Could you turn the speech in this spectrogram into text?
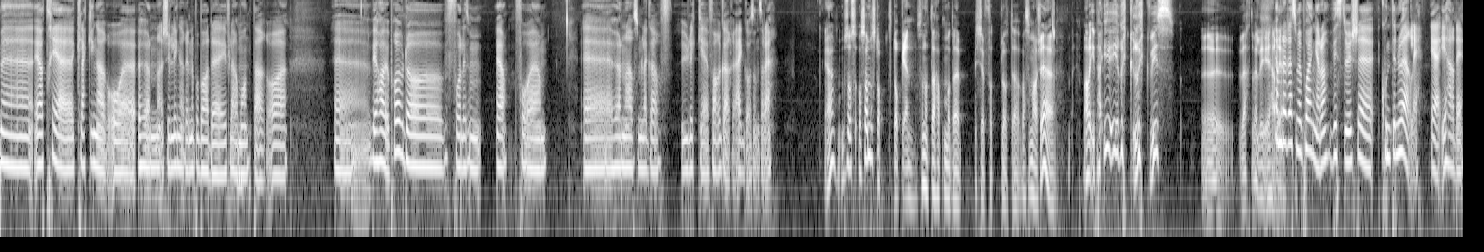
Med ja, tre klekkinger og høne, kyllinger inne på badet i flere måneder. Og eh, vi har jo prøvd å få liksom Ja, få eh, eh, høner som legger ulike farger, egg og sånn som det. Ja, og så, og så har vi stoppet opp igjen, sånn at det har på en måte ikke fått lov til Hva som har skjedd? Vi har i, i, i rykk, rykkvis eh, vært veldig Ja, men det er det som er poenget, da. Hvis du ikke kontinuerlig er iherdig,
